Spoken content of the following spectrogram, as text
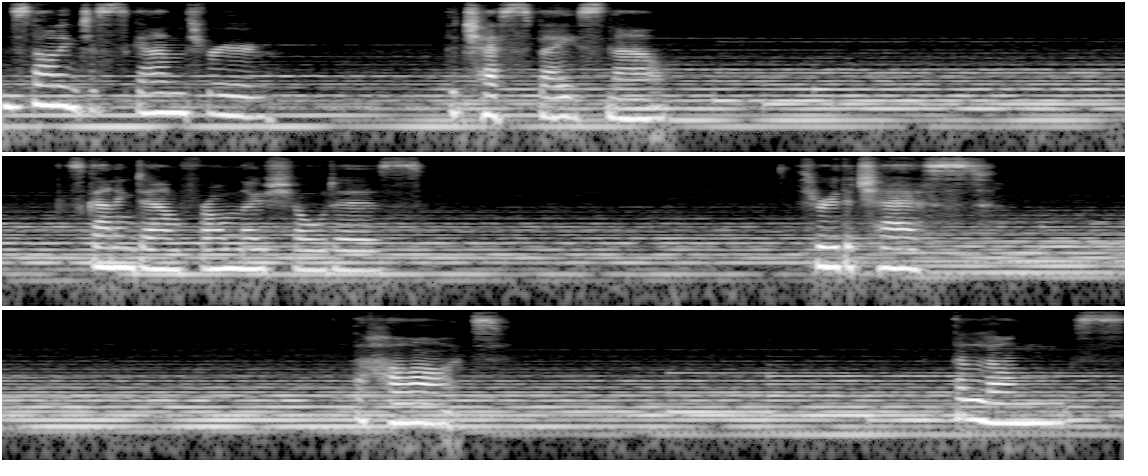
And starting to scan through the chest space now. Scanning down from those shoulders through the chest the heart, the lungs.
